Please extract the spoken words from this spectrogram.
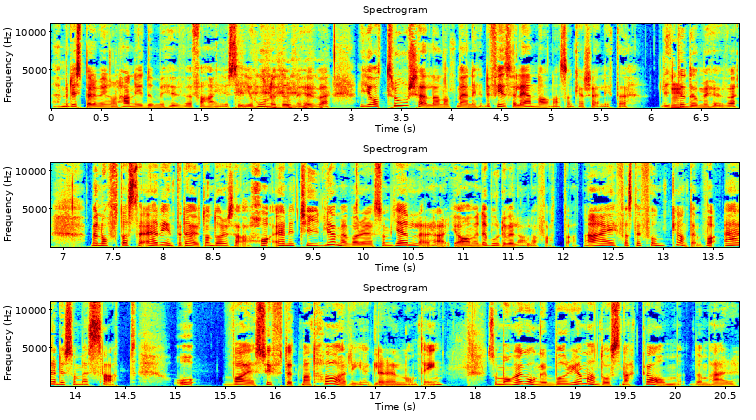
men det spelar ingen roll, han är ju dum i huvudet för han gör si och hon är dum i huvudet. Jag tror sällan att människor, det finns väl en annan som kanske är lite, lite mm. dum i huvudet, men oftast är det inte det, utan då är det så här, är ni tydliga med vad det är som gäller här? Ja, men det borde väl alla fatta. Nej, fast det funkar inte. Vad är det som är satt? Och vad är syftet med att ha regler eller någonting? Så många gånger börjar man då snacka om de här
